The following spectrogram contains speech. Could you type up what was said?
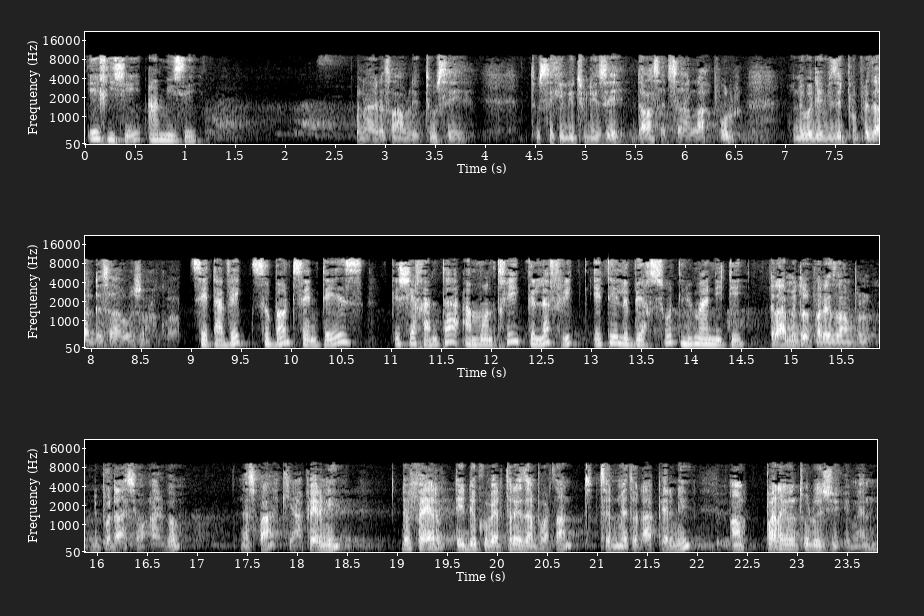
érigée en musée. On a rassemblé tout, ces, tout ce qu'il utilisait dans cette salle-là pour, au niveau des visites pour présenter ça aux gens. C'est avec ce banc de synthèse que Cheikh Anta a montré que l'Afrique était le berceau de l'humanité. C'est la méthode, par exemple, du potassium argon, n'est-ce pas, qui a permis de faire des découvertes très importantes. Cette méthode a permis, en paléontologie humaine,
